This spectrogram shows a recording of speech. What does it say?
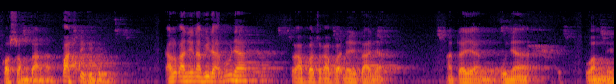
kosong tangan, pasti diberi. Kalau kanjeng Nabi tidak punya, sahabat-sahabatnya ditanya, ada yang punya uang nih,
